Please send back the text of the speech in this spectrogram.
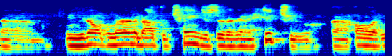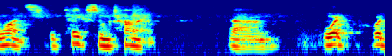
Um, and you don't learn about the changes that are going to hit you uh, all at once. It takes some time. Um, what what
